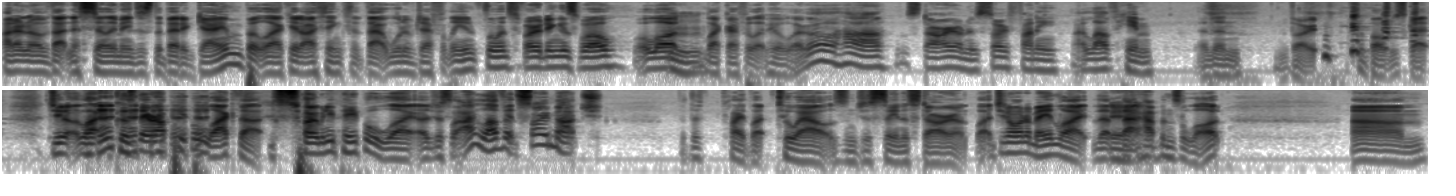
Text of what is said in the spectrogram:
I don't know if that necessarily means it's the better game, but like it, I think that that would have definitely influenced voting as well a lot. Hmm. Like I feel like people are like, oh, ha, Starion is so funny, I love him, and then vote for Baldur's Gate. Do you know, like, because there are people like that. So many people like are just like, I love it so much, but they've played like two hours and just seen Astarion. Like, do you know what I mean? Like that Yeah. that happens a lot. Um,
